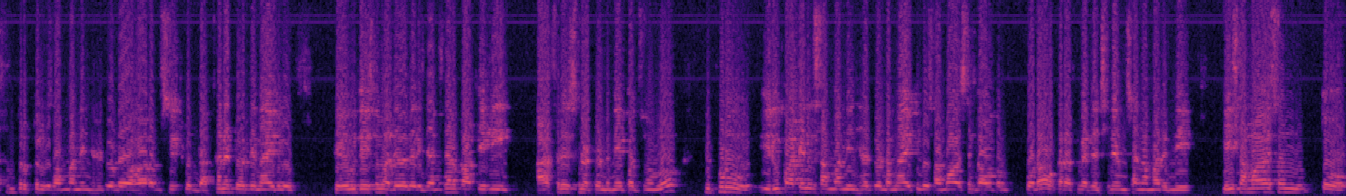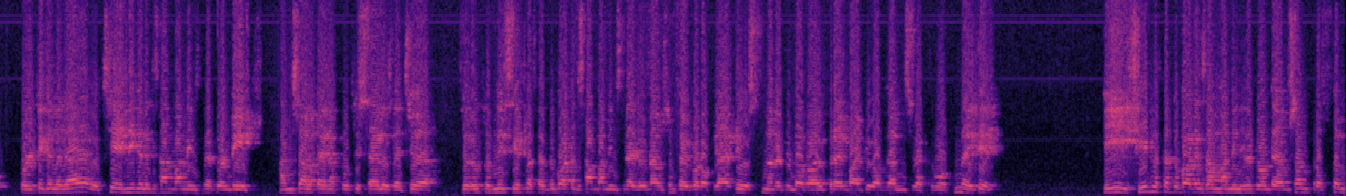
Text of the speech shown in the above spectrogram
అసంతృప్తులకు సంబంధించినటువంటి వ్యవహారం సీట్లు దక్కనటువంటి నాయకులు తెలుగుదేశం అదేవిధంగా జనసేన పార్టీని ఆశ్రయిస్తున్నటువంటి నేపథ్యంలో ఇప్పుడు ఇరు పార్టీలకు సంబంధించినటువంటి నాయకులు సమావేశం కావడం కూడా ఒక రకమైన చర్చనీయాంశంగా మారింది. ఈ సమావేశంతో పొలిటికల్గా వచ్చే ఎన్నికలకు సంబంధించినటువంటి అంశాలపైన పూర్తి స్థాయిలో చర్చ జరుగుతుంది. సీట్ల సర్దుబాటుకు సంబంధించినటువంటి అంశంపై కూడా క్లారిటీ వస్తుందన్నటువంటి ఒక అభిప్రాయం పార్టీ వర్గాల నుంచి వ్యక్తమవుతుంది. అయితే ఈ సీట్ల సర్దుబాటుకు సంబంధించినటువంటి అంశం ప్రస్తుతం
